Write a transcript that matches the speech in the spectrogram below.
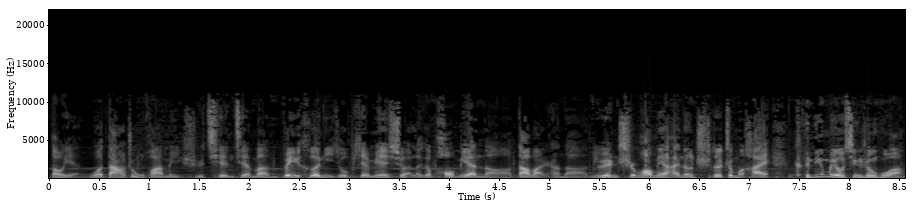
导演，我大中华美食千千万，为何你就偏偏选了个泡面呢？大晚上的，女人吃泡面还能吃得这么嗨，肯定没有性生活。啊。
